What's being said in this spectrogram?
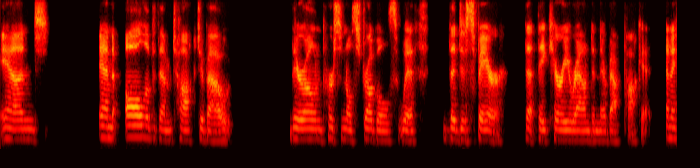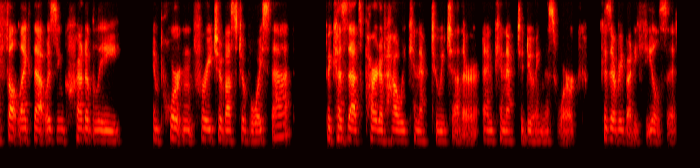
and and all of them talked about their own personal struggles with the despair that they carry around in their back pocket and I felt like that was incredibly important for each of us to voice that because that's part of how we connect to each other and connect to doing this work because everybody feels it.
